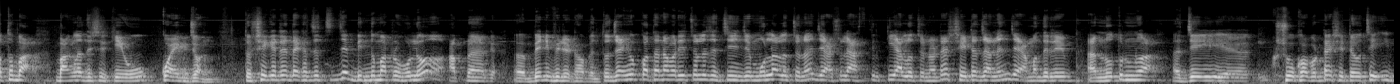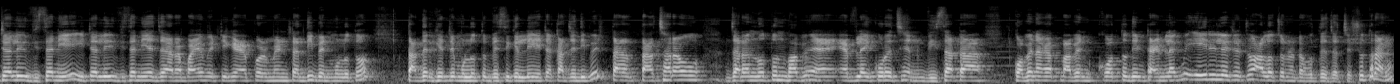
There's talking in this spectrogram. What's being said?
অথবা বাংলাদেশের কেউ কয়েকজন। তো সেক্ষেত্রে দেখা যাচ্ছে যে বিন্দুমাত্র হলেও আপনার বেনিফিটেড হবেন। তো যাই হোক, কথা না বাড়িয়ে চলে যাচ্ছি যে মূল আলোচনা যে আসলে আজকের কি আলোচনাটা, সেটা জানেন যে আমাদের নতুন যেই সুখবরটা সেটা হচ্ছে ইটালির ভিসা নিয়ে। ইটালির ভিসা নিয়ে যারা বায়োমেট্রিক অ্যাপয়েন্টমেন্টটা দিবেন মূলত, তাদের ক্ষেত্রে মূলত বেসিক্যালি এটা কাজে দিবে। তা- তাছাড়াও যারা নতুনভাবে অ্যাপ্লাই করেছেন, ভিসাটা কবে নাগাদ পাবেন, কতদিন টাইম লাগবে, এই রিলেটেডও আলোচনাটা হতে যাচ্ছে। সুতরাং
